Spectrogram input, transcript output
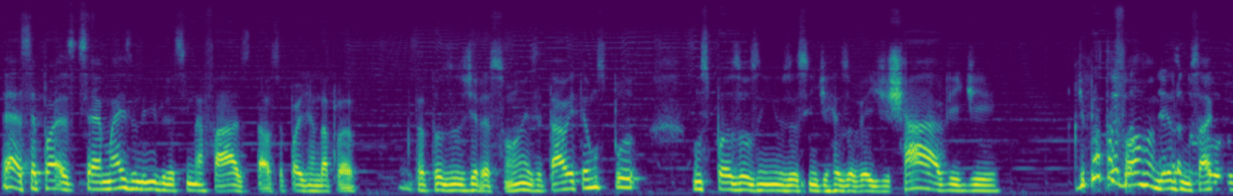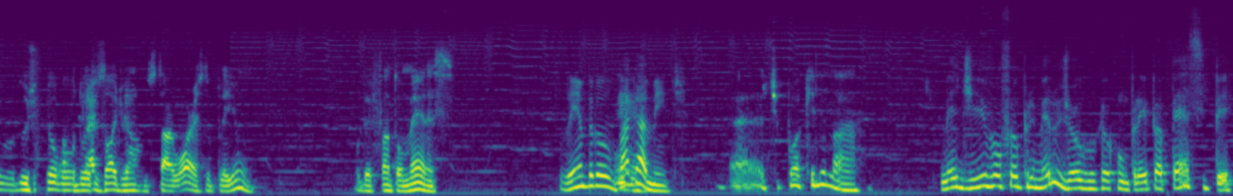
É, você pode, você é mais livre assim na fase e tal. Você pode andar pra, pra todas as direções e tal. E tem uns, pu- uns puzzlezinhos assim de resolver de chave, de. De plataforma Lembra mesmo, do, sabe? Do, do jogo do episódio 1 do Star Wars do Play 1? O The Phantom Menace? Lembro vagamente. É tipo aquele lá. Medieval foi o primeiro jogo que eu comprei pra PSP.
